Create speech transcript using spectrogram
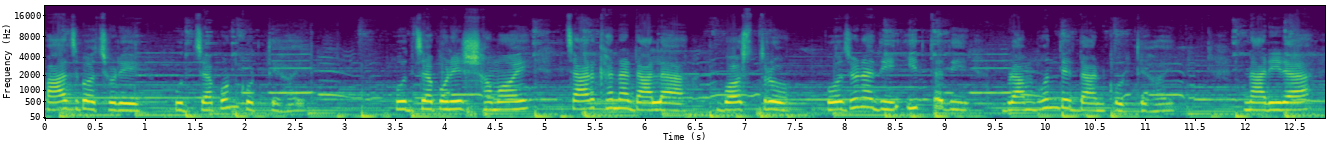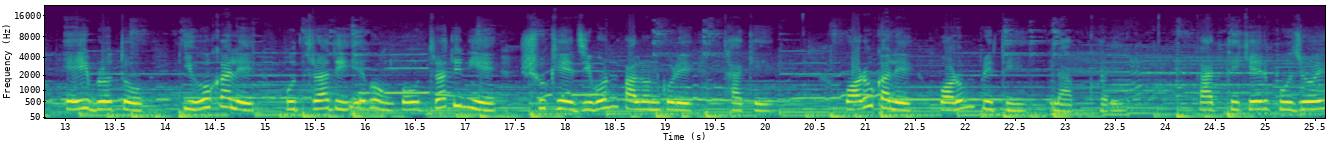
পাঁচ বছরে উদযাপন করতে হয়। উদযাপনের সময় চারখানা ডালা, বস্ত্র ভোজনাদি ইত্যাদি ব্রাহ্মণদের দান করতে হয়। নারীরা এই ব্রত ইহকালে পুত্রাদি এবং পৌত্রাদি নিয়ে সুখে জীবন পালন করে থাকে। পরকালে পরম প্রীতি লাভ করে। কার্তিকের পুজোয়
